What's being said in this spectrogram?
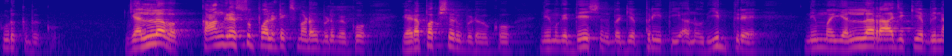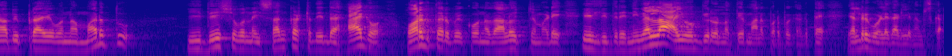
ಹುಡುಕಬೇಕು. ಎಲ್ಲ ಕಾಂಗ್ರೆಸ್ಸು ಪಾಲಿಟಿಕ್ಸ್ ಮಾಡೋದು ಬಿಡಬೇಕು. ಎಡಪಕ್ಷರು ಬಿಡಬೇಕು. ನಿಮಗೆ ದೇಶದ ಬಗ್ಗೆ ಪ್ರೀತಿ ಅನ್ನೋದು ಇದ್ದರೆ ನಿಮ್ಮ ಎಲ್ಲ ರಾಜಕೀಯ ಭಿನ್ನಾಭಿಪ್ರಾಯವನ್ನು ಮರೆತು ಈ ದೇಶವನ್ನು ಈ ಸಂಕಷ್ಟದಿಂದ ಹೇಗೆ ಹೊರಗೆ ತರಬೇಕು ಅನ್ನೋದು ಆಲೋಚನೆ ಮಾಡಿ. ಇಲ್ದಿದ್ರೆ ನೀವೆಲ್ಲ ಅಯೋಗ್ಯರು ಅನ್ನೋ ತೀರ್ಮಾನಕ್ಕೆ ಬರಬೇಕಾಗುತ್ತೆ. ಎಲ್ರಿಗೂ ಒಳ್ಳೆಯದಾಗಲಿ ನಮಸ್ಕಾರ.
